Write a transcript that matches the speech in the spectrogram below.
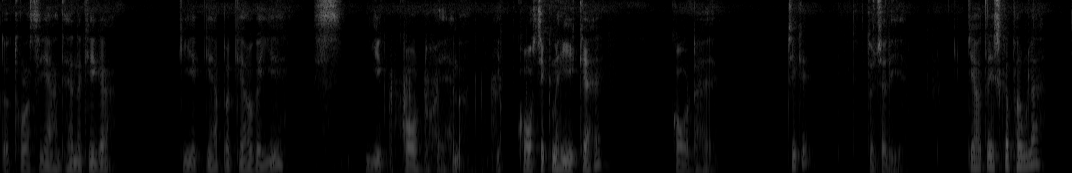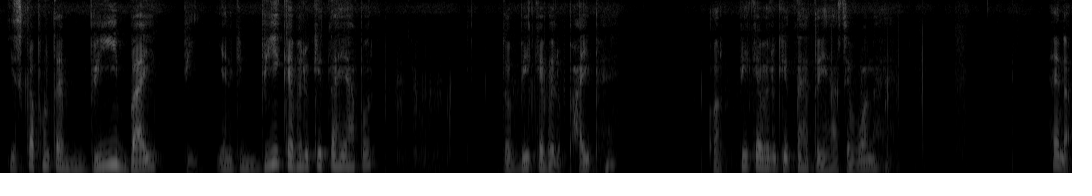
तो थोड़ा सा यहाँ ध्यान रखिएगा कि ये यहाँ पर क्या होगा, ये ये कॉट है है ना? ये कौशिक नहीं, ये क्या है? कॉट है। ठीक है? तो चलिए, क्या होता है इसका फॉर्मूला इसका फॉर्मूला है बी बाई पी यानी कि बी का वैल्यू कितना है यहाँ पर? तो बी का वैल्यू फाइव है और पी का वैल्यू कितना है? तो यहाँ से वन है। है ना?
